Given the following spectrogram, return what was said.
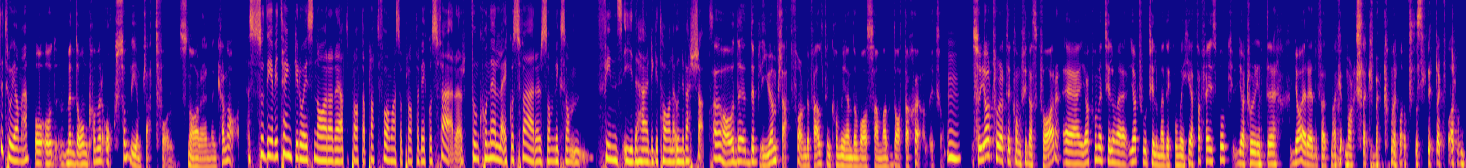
Det tror jag med. Och, och, men de kommer också bli en plattform snarare än en kanal. Så det vi tänker då är snarare att prata plattformar så pratar vi ekosfärer. Funktionella ekosfärer som liksom finns i det här digitala universat. Ja, och det, det blir ju en plattform, för allting kommer ju ändå vara samma datasjö. Liksom. Mm. Så jag tror att det kommer finnas kvar. Eh, jag, kommer till och med, jag tror till och med det kommer heta Facebook. Jag tror inte, jag är rädd för att Mark Zuckerberg kommer också sitta kvar om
